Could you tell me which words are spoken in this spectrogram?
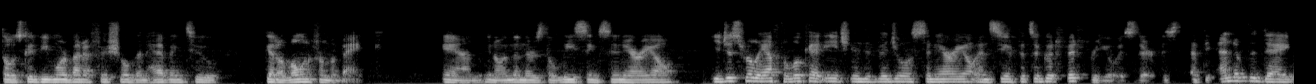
Those could be more beneficial than having to get a loan from a bank. And, you know, and then there's the leasing scenario. You just really have to look at each individual scenario and see if it's a good fit for you. Is there is at the end of the day,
